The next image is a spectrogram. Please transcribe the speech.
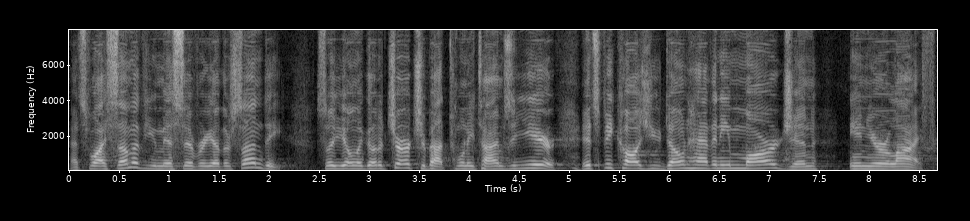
That's why some of you miss every other Sunday so you only go to church about 20 times a year. It's because you don't have any margin in your life.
